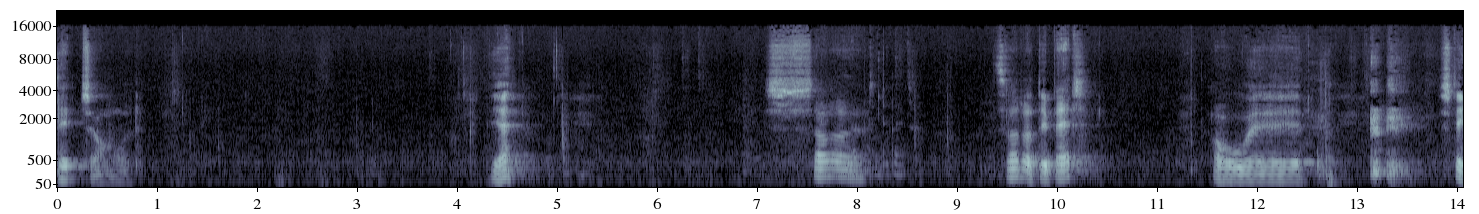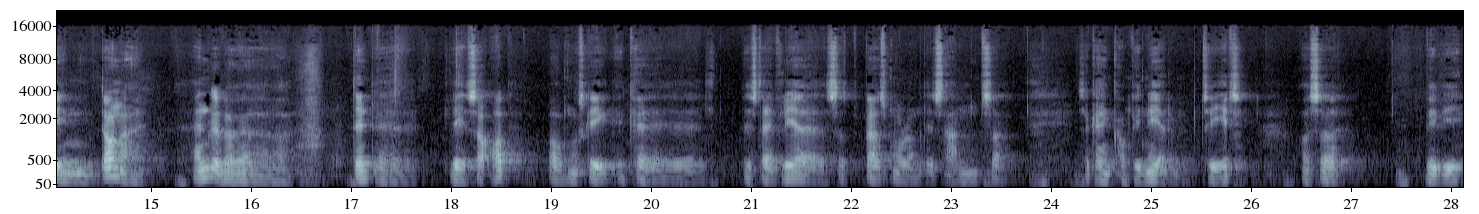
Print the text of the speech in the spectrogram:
let til området. Ja. Så, så er der debat. Og øh, Sten Donner, han vil være den, der læser op, og måske kan, hvis der er flere spørgsmål om det samme, så, så kan han kombinere dem til et. Og så vil vi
